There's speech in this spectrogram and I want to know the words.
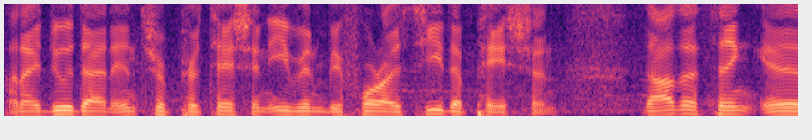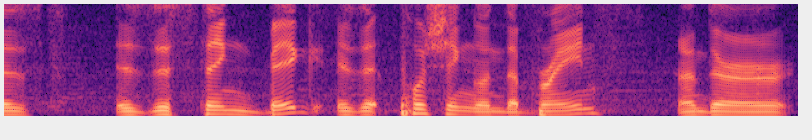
And I do that interpretation even before I see the patient. The other thing is is this thing big? Is it pushing on the brain? and there are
